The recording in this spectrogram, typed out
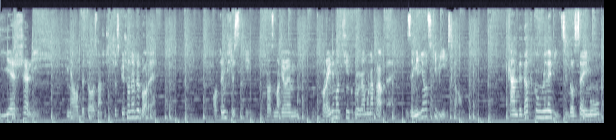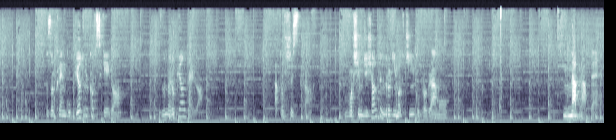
jeżeli miałoby to oznaczać przyspieszone wybory. O tym wszystkim rozmawiałem w kolejnym odcinku programu Naprawdę z Emilią Skibińską, kandydatką lewicy do Sejmu z okręgu Piotrkowskiego numeru 5. A to wszystko w 82 odcinku programu Naprawdę.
